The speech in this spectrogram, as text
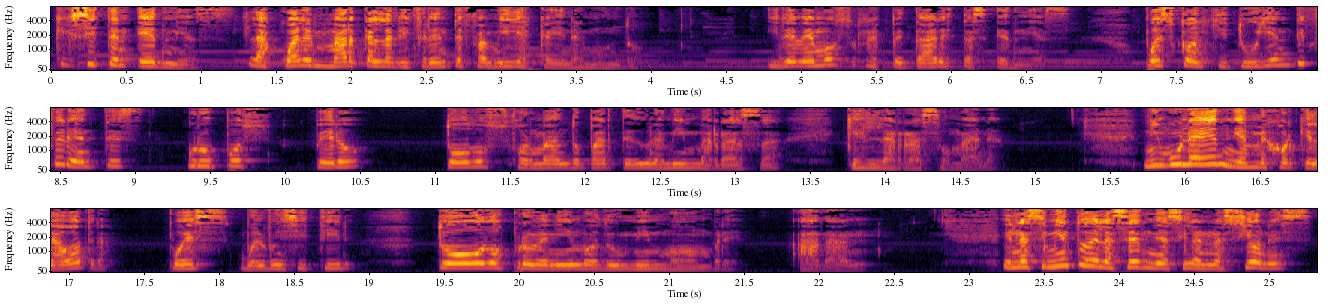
que existen etnias, las cuales marcan las diferentes familias que hay en el mundo. Y debemos respetar estas etnias, pues constituyen diferentes grupos, pero todos formando parte de una misma raza, que es la raza humana. Ninguna etnia es mejor que la otra, pues, vuelvo a insistir, todos provenimos de un mismo hombre, Adán. El nacimiento de las etnias y las naciones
